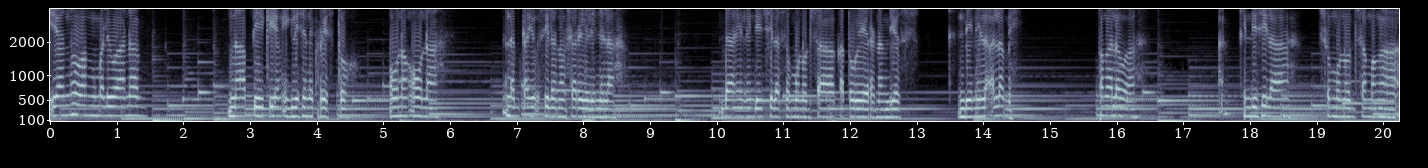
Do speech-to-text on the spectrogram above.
Yan ho ang maliwanag na piki ang iglesia ni Kristo. Unang-una, nagtayo sila ng sarili nila dahil hindi sila sumunod sa katuwiran ng Diyos. Hindi nila alam eh. Pangalawa, hindi sila sumunod sa mga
